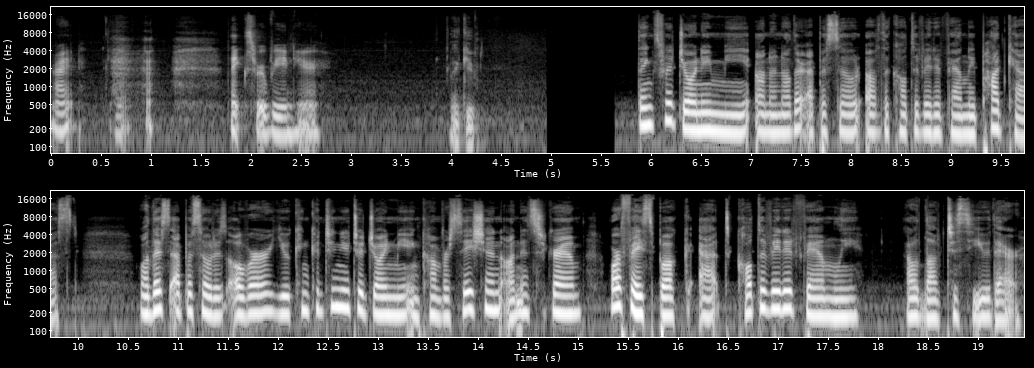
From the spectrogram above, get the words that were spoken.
Right? Thanks for being here. Thank you. Thanks for joining me on another episode of the Cultivated Family podcast. While this episode is over, you can continue to join me in conversation on Instagram or Facebook at Cultivated Family. I would love to see you there.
